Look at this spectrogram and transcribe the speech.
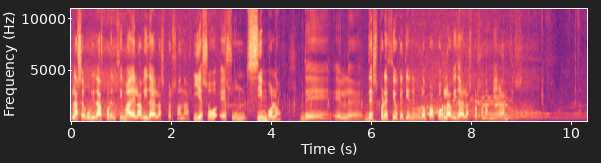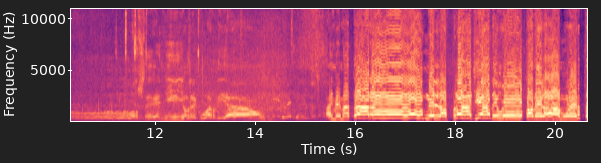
la seguridad por encima de la vida de las personas y eso es un símbolo del eh, desprecio que tiene Europa por la vida de las personas migrantes. Ay, me mataron en la playa de Europa de la muerte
